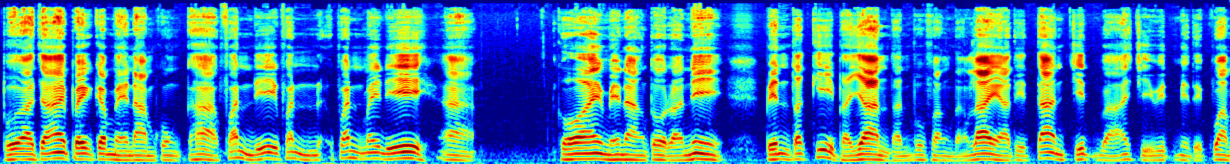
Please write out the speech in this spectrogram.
เพื่ออาจจะให้ไปกับแม่น้ำคงคาฟันดีฟันฟันไม่ดีอ่าก็ให้แม่นางโตรานีเป็นตะกี้พยานท่านผู้ฟังทั้งหลายอธิษฐานจิตว่าชีวิตมีแต่ความ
